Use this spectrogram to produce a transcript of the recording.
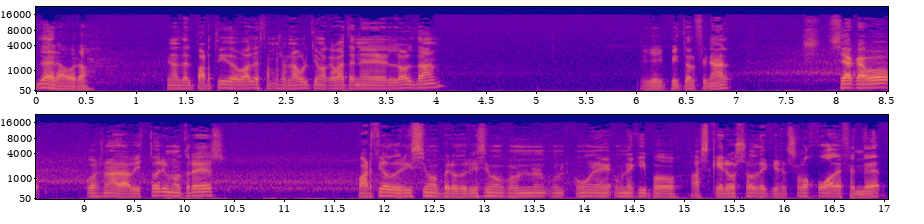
Ya era hora. Final del partido, ¿vale? Estamos en la última que va a tener el Oldan. Y pito al final. Se acabó. Pues nada, victoria 1-3. Partido durísimo, pero durísimo. Con un, equipo asqueroso de que solo juega a defender.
